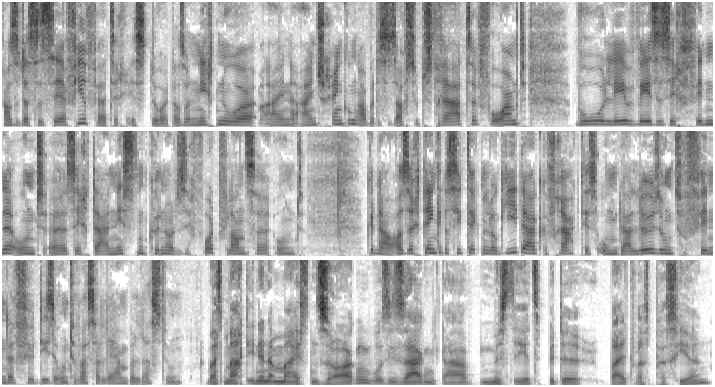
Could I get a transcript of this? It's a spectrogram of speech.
Also dass es sehr vielfältig ist dort. Also nicht nur eine Einschränkung, aber dass es auch Substrate formt, wo Lebewesen sich finden und äh, sich da nisten können oder sich fortpflanzen. Und genau, also ich denke, dass die Technologie da gefragt ist, um da Lösungen zu finden für diese Unterwasserlärmbelastung. Was macht Ihnen am meisten Sorgen, wo Sie sagen, da müsste jetzt bitte bald was passieren?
